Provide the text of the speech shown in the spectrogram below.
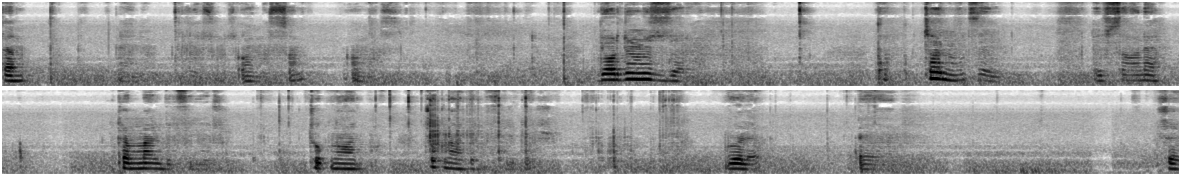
Ten yani biliyorsunuz olmazsa olmaz. Gördüğünüz üzere. Zane. Efsane. Mükemmel bir figür. Çok nadir, çok nadir. Böyle. Ee, şey.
